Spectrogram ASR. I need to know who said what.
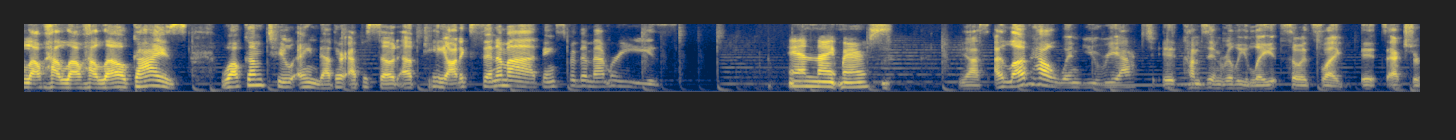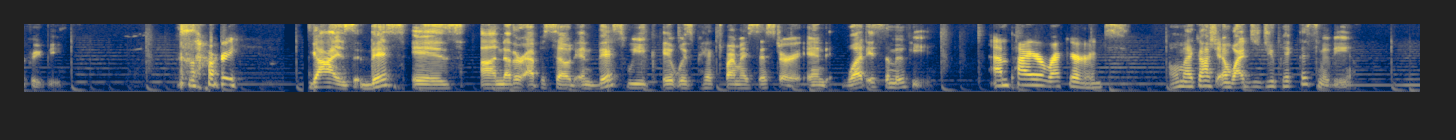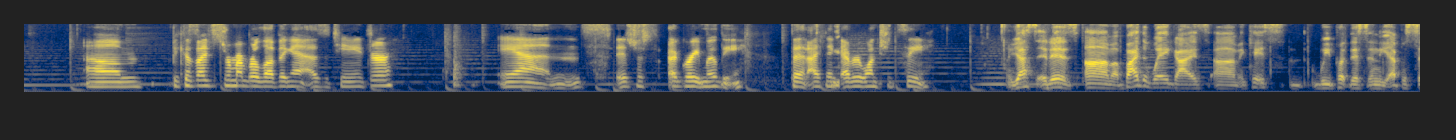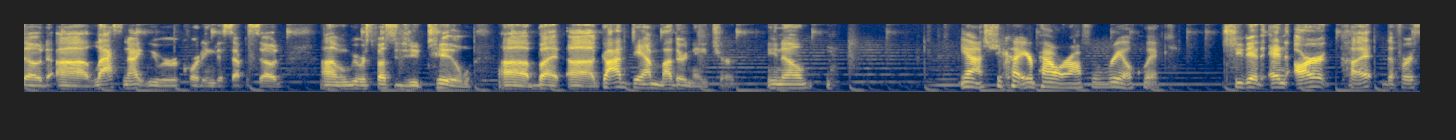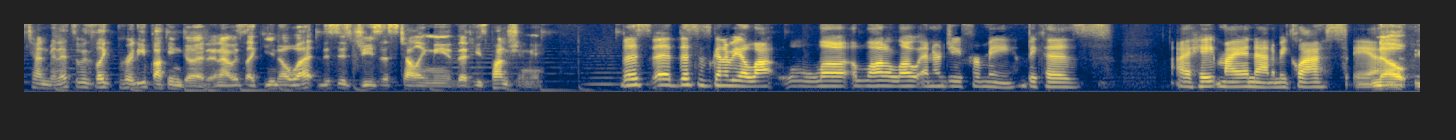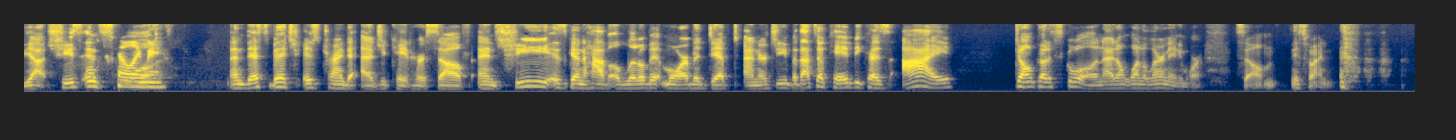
Speaker 1: Hello, hello, hello, guys. Welcome to another episode of Chaotic Cinema. Thanks for the memories.
Speaker 2: And nightmares.
Speaker 1: Yes, I love how when you react, it comes in really late. So it's like, it's extra creepy.
Speaker 2: Sorry.
Speaker 1: Guys, this is another episode. And this week it was picked by my sister. And what is the movie?
Speaker 2: Empire Records.
Speaker 1: Oh my gosh. And why did you pick this movie?
Speaker 2: Um, because I just remember loving it as a teenager. And it's just a great movie that I think everyone should see.
Speaker 1: Yes, it is. Um, by the way, guys, um, in case we put this in the episode, uh, last night we were recording this episode. Um, we were supposed to do two, uh, but uh, goddamn Mother Nature, you know?
Speaker 2: Yeah, she cut your power off real quick.
Speaker 1: She did. And our cut, the first 10 minutes, was like pretty fucking good. And I was like, you know what? This is Jesus telling me that he's punishing me.
Speaker 2: This uh, this is going to be a lot lo- a lot of low energy for me because I hate my anatomy class and
Speaker 1: No, yeah, she's in school.
Speaker 2: killing me.
Speaker 1: And this bitch is trying to educate herself. And she is going to have a little bit more of a dipped energy, but that's okay because I don't go to school and I don't want to learn anymore. So it's fine.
